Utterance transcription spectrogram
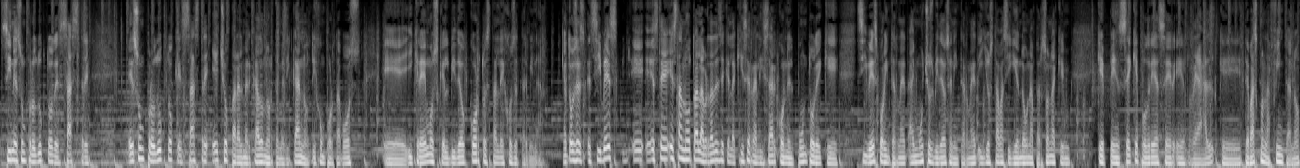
Cine es un producto desastre. Es un producto que hecho para el mercado norteamericano, dijo un portavoz, eh, y creemos que el video corto está lejos de terminar. Entonces, eh, si ves eh, este, esta nota, la verdad es de que la quise realizar con el punto de que si ves por internet, hay muchos videos en internet y yo estaba siguiendo a una persona que que pensé que podría ser eh, real, que te vas con la finta, ¿no?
